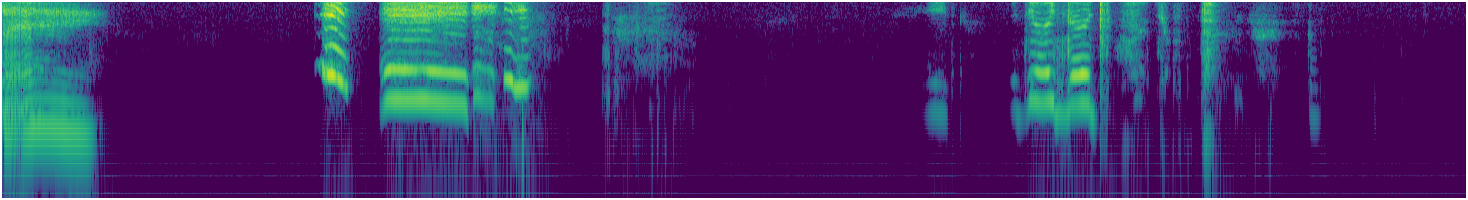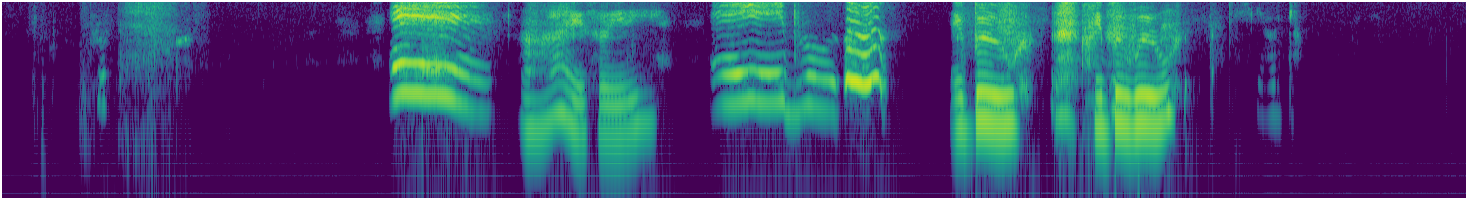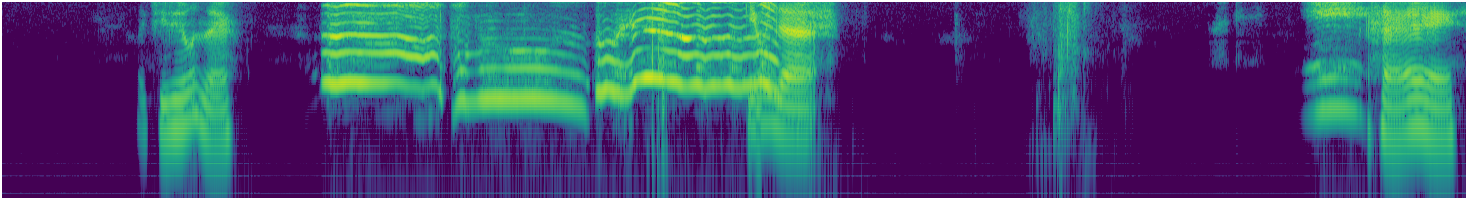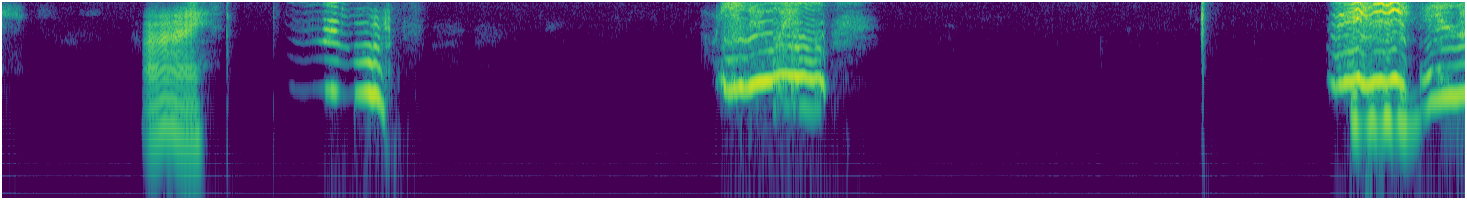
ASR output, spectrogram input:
Hey. Hi, sweetie. Hey, boo. Hey, boo. Hey, boo-woo. What you doing there? Give me that. Hey. Hi.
